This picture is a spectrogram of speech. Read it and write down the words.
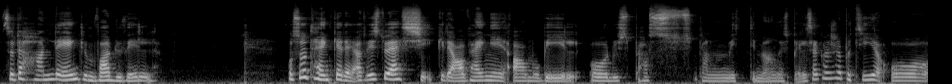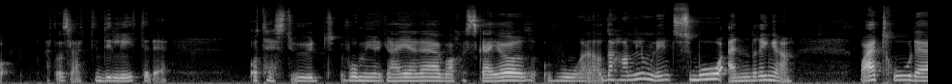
Så det handler egentlig om hva du vil. Og så tenker jeg det at hvis du er skikkelig avhengig av mobil, og du har vanvittig mange spill, så er det kanskje på tide å rett og slett delete det. Og teste ut hvor mye greier det er, hva skal jeg gjøre, hvor er det Det handler om litt små endringer. Og jeg tror det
